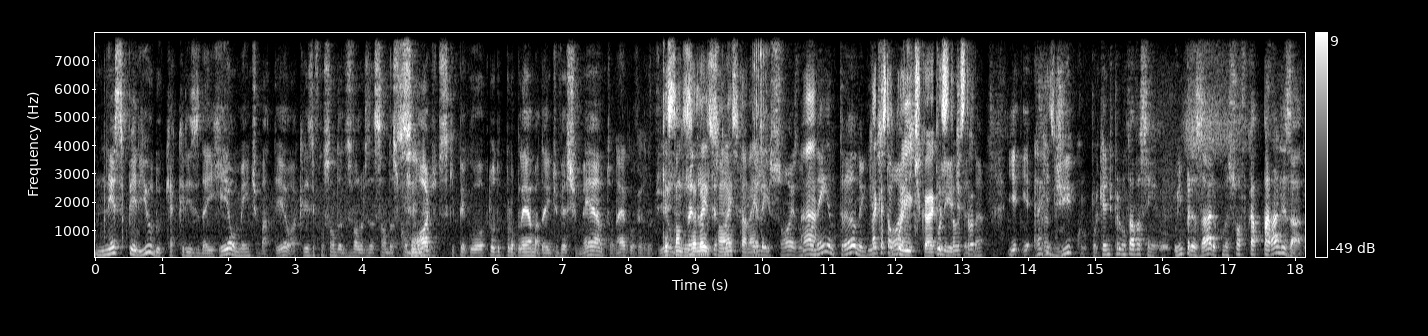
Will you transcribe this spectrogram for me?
Nesse período que a crise daí realmente bateu, a crise em função da desvalorização das commodities Sim. que pegou todo o problema daí de investimento, né, governo Dilma, questão das eleições questão, também. Eleições, não é. tô nem entrando em não é questão política, é questão né? E, e era ridículo, porque a gente perguntava assim, o empresário começou a ficar paralisado.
